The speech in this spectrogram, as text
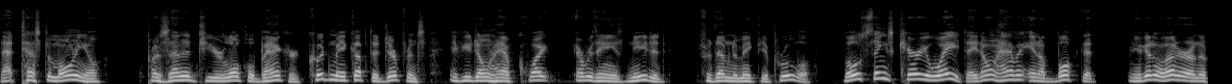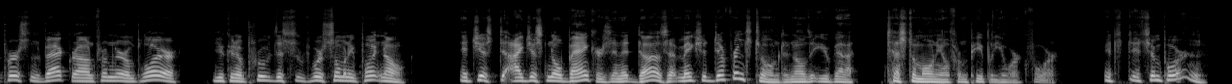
that testimonial presented to your local banker could make up the difference if you don't have quite everything is needed for them to make the approval. Those things carry weight. They don't have it in a book that when you get a letter on a person's background from their employer, you can approve this is worth so many points. No, it just I just know bankers, and it does. It makes a difference to them to know that you've got a testimonial from people you work for. It's it's important.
